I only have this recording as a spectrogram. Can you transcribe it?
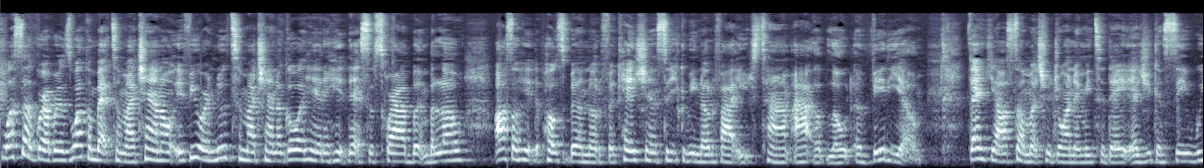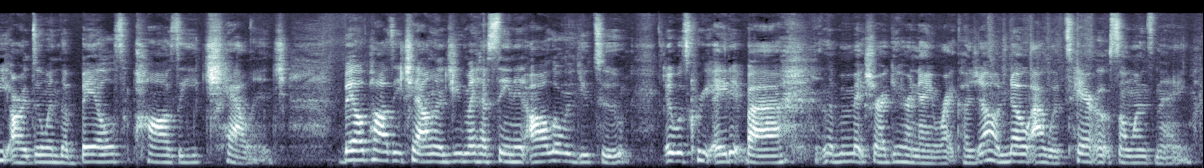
What's up, grubbers? Welcome back to my channel. If you are new to my channel, go ahead and hit that subscribe button below. Also, hit the post bell notification so you can be notified each time I upload a video. Thank y'all so much for joining me today. As you can see, we are doing the Bell's Palsy Challenge. Bell Palsy Challenge, you may have seen it all over YouTube. It was created by, let me make sure I get her name right, because y'all know I would tear up someone's name.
